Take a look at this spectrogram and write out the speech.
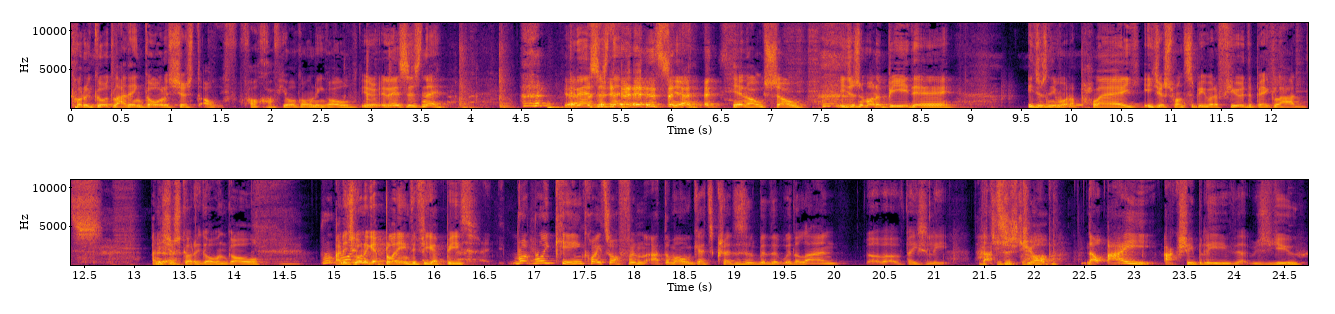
put a good lad in goal. It's just oh fuck off, you're going in goal. It is, isn't it? It is, isn't it? It is. Yeah, you know. So he doesn't want to be there. He doesn't even want to play. He just wants to be with a few of the big lads, and he's just got to go and goal. And he's going to get blamed if you get beat. Roy, Keane quite often at the moment gets credited with the, with the line uh, basically that's, his his job. job. Now I actually believe that it was you,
